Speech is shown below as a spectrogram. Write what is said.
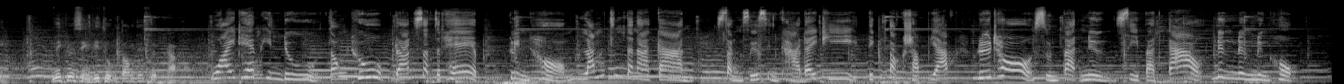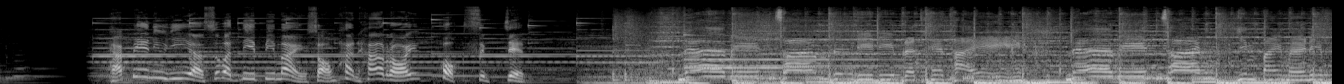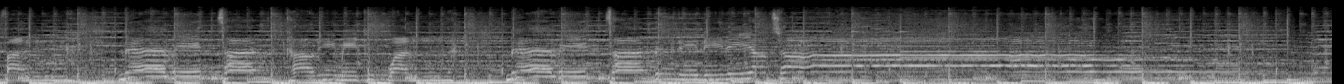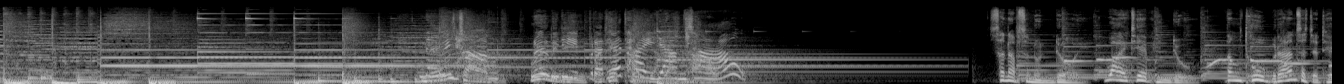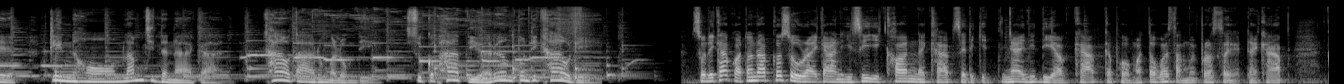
นี่คือสิ่งที่ถูกต้องที่สุดครับ ไหว้เทพฮินดู ต้องทูบร้านสัจเทพ กลิ่นหอม ล้ำจินตนาการ สั่งซื้อสินค้าได้ที่ TikTok Shop ยับ หรือโทร 0814891116 Happy New Year สวัสดีปีใหม่ 2567 Navy Time เรื่องดีๆ ประเทศไทย Navy Time ยิ้มไปเมื่อได้ฟัง Navy Time ข่าวดีมีทุกวัน Navy Time เรื่องดีๆในยามเช้าในวิชามเรื่องดีๆประเทศไทยยามเช้า สนับสนุนโดยไหว้เทพฮินดู ต้องทูบร้านสัจเทพ กลิ่นหอมล้ำจินตนาการ ข้าวตารุงอารมณ์ดี สุขภาพดีเริ่มต้นที่ข้าวดี สวัสดีครับขอต้อนรับเข้าสู่รายการ Easy Econ นะครับเศรษฐกิจง่ายนิดเดียวครับ กับผมอัตวสัมมนประเสริฐนะครับ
